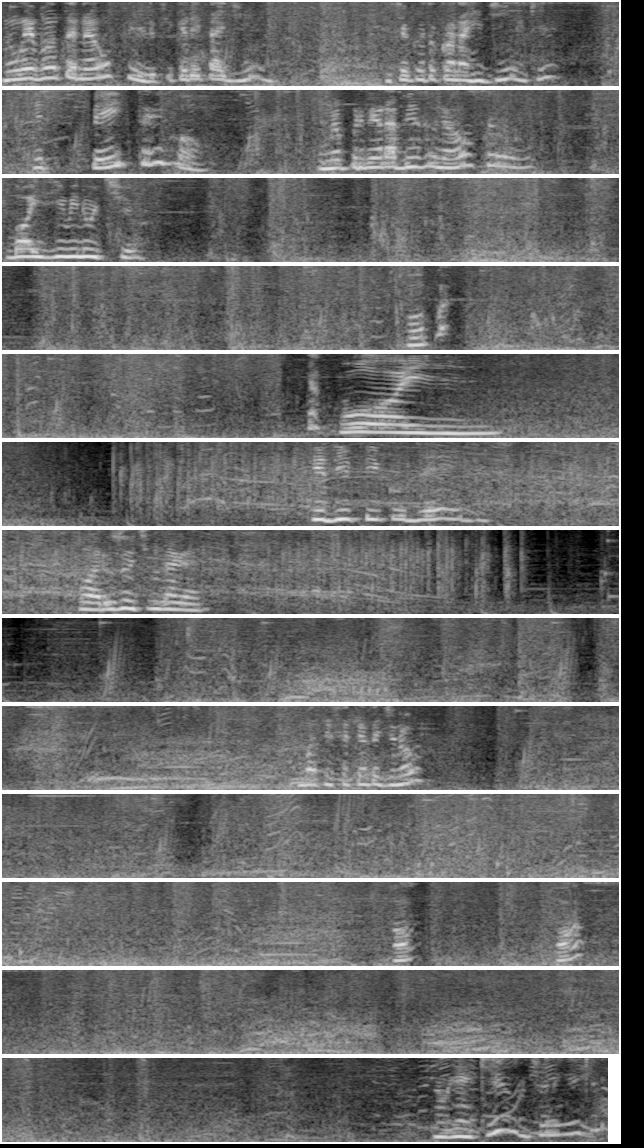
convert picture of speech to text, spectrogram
Não levanta não, filho. Fica deitadinho. Sei o que eu tô com a narridinha aqui. Respeita, irmão. É meu primeiro abismo não, seu boyzinho inútil. Opa! Foi! Que dificuldade! Bora, os últimos agora. Vamos bater 70 de novo? Não tinha ninguém aqui não.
